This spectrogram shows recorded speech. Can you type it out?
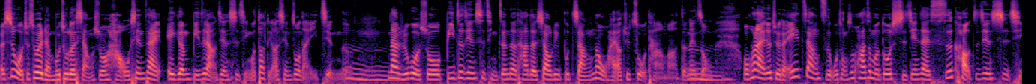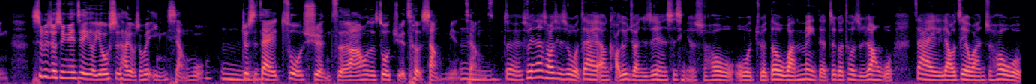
而是我就是会忍不住的想说，好，我现在 A 跟 B 这两件事情，我到底要先做哪一件呢？嗯、那如果说 B 这件事情真的它的效率不彰，那我还要去做它吗？的那种，嗯、我后来就觉得，哎、欸，这样子我总是花这么多时间在思考这件事情，是不是就是因为这个优势，它有时候会影响我？嗯，就是在做选择啊，或者做决策上面这样子。嗯、对，所以那时候其实我在嗯考虑转职这件事情的时候，我觉得我。完美的这个特质让我在了解完之后，我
